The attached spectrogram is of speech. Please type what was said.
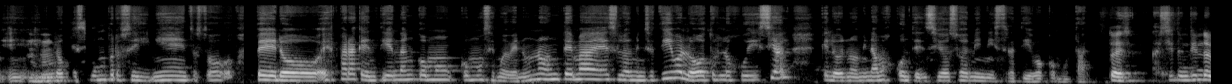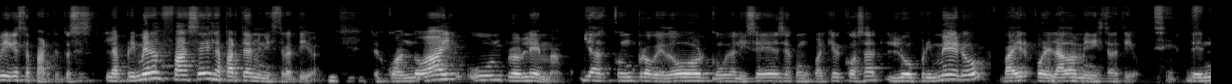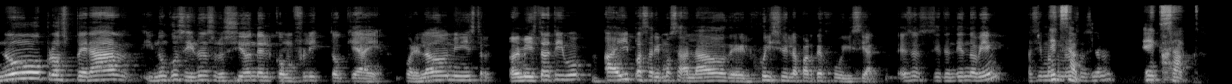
lo que son procedimientos, todo, pero es para que entiendan cómo, cómo se mueven. Uno, un tema es lo administrativo, lo otro es lo judicial, que lo denominamos contencioso administrativo como tal. Entonces, así te entiendo bien esta parte. Entonces, la primera fase es la parte administrativa. Entonces, cuando hay un problema, ya con un proveedor, con una licencia, con cualquier cosa, lo primero va a ir por el lado administrativo. De no prosperar y no conseguir una solución del conflicto que hay por el lado administrativo, ahí pasaremos al lado del juicio y la parte judicial. ¿Eso si te entiendo bien? ¿Así más Exacto. o menos funciona? Exacto.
